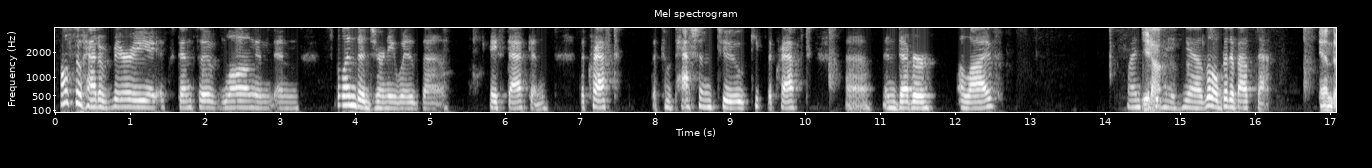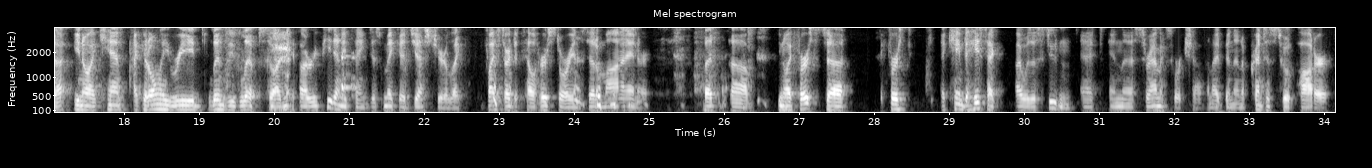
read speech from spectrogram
also had a very extensive, long, and, and splendid journey with uh, Haystack and the craft, the compassion to keep the craft uh, endeavor alive. Why don't you Yeah. give me yeah, a little bit about that? And uh, you know, I can't. I could only read Lindsay's lips. So I, if I repeat anything, just make a gesture. Like if I start to tell her story instead of mine, or. But uh, you know, I first uh, first I came to Haystack. I was a student at in the ceramics workshop, and I'd been an apprentice to a potter.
